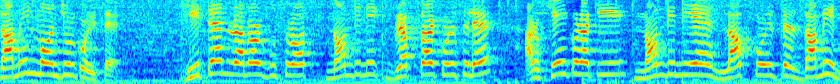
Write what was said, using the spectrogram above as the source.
জামিন মঞ্জুৰ কৰিছে। হিট এণ্ড ৰাণৰ গোচৰত নন্দিনীক গ্ৰেপ্তাৰ কৰিছিলে। আৰু সেইগৰাকী নন্দিনীয়ে লাভ কৰিছে জামিন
